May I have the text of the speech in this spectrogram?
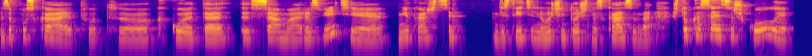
запускает вот э, какое-то э, саморазвитие, мне кажется, Действительно, очень точно сказано. Что касается школы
